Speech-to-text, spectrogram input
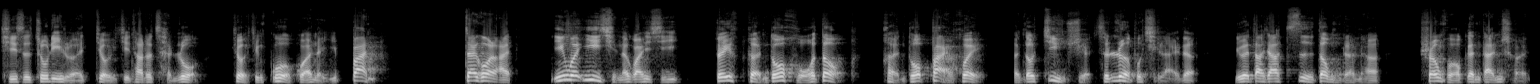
其实朱立伦就已经他的承诺就已经过关了一半。再过来，因为疫情的关系，所以很多活动、很多拜会、很多竞选是热不起来的，因为大家自动的呢，生活更单纯，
